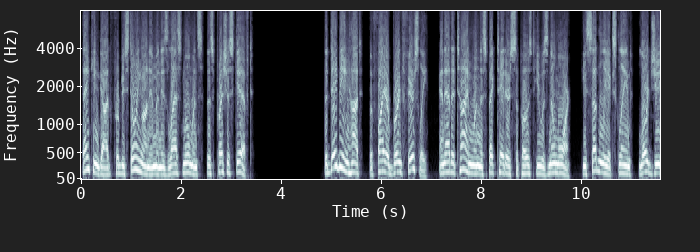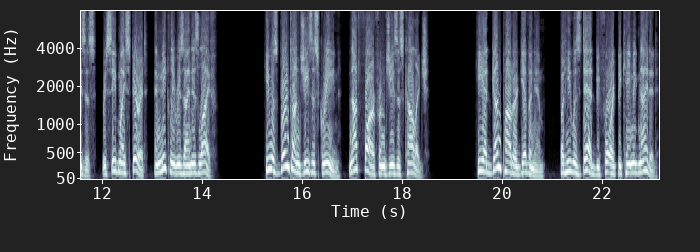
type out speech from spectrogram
thanking God for bestowing on him in his last moments this precious gift. The day being hot, the fire burned fiercely, and at a time when the spectators supposed he was no more, he suddenly exclaimed, Lord Jesus, receive my spirit, and meekly resigned his life. He was burnt on Jesus Green, not far from Jesus College. He had gunpowder given him, but he was dead before it became ignited.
